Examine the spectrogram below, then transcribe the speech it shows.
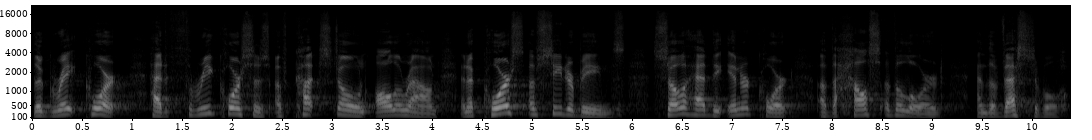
The great court had three courses of cut stone all around, and a course of cedar beams. So had the inner court of the house of the Lord and the vestibule,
